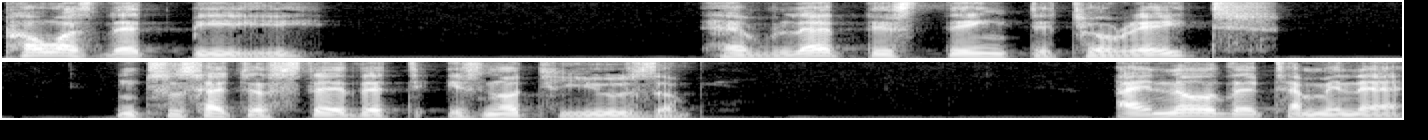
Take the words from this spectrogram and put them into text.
powers that be have let this thing deteriorate into such a state that is not usable. I know that I mean uh,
